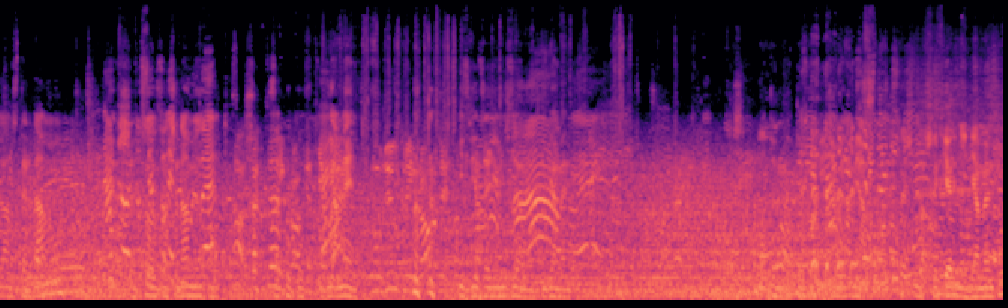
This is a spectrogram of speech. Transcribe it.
Do Amsterdamu. Co, zaczynamy od zakupów diamentów i zwiedzenie muzeum diamentów. Potem idziemy na miasto. Jesteśmy w szykierni diamentów.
